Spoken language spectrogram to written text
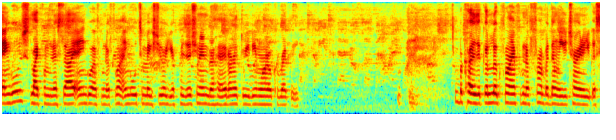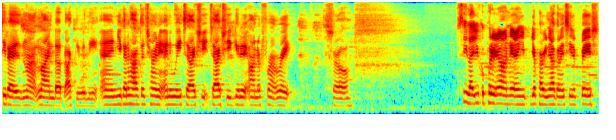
angles, like from the side angle and from the front angle to make sure you're positioning the head on a 3D model correctly. Because it could look fine from the front, but then when you turn it, you can see that it's not lined up accurately. And you're gonna have to turn it anyway to actually to actually get it on the front right. So, see, like you could put it on there, and you're probably not gonna see the face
